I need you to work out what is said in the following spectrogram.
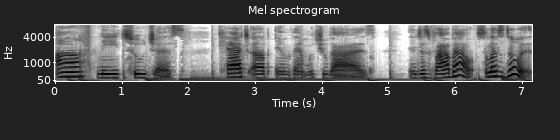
I need to just catch up and vent with you guys and just vibe out. So let's do it.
